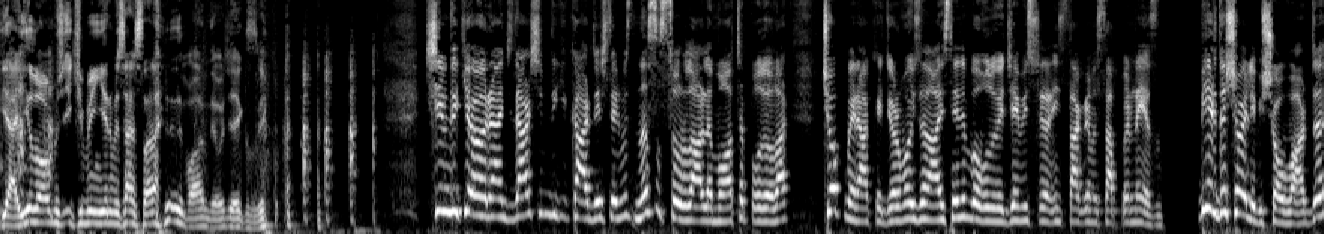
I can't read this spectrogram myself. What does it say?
ya yıl olmuş 2020 sen sanat nedir falan diye hocaya kızıyor. Şimdiki öğrenciler, şimdiki kardeşlerimiz nasıl sorularla muhatap oluyorlar? Çok merak ediyorum. O yüzden Ayşe'nin bavulu ve Cem İşçilerin Instagram hesaplarına yazın. Bir de şöyle bir şov vardı.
